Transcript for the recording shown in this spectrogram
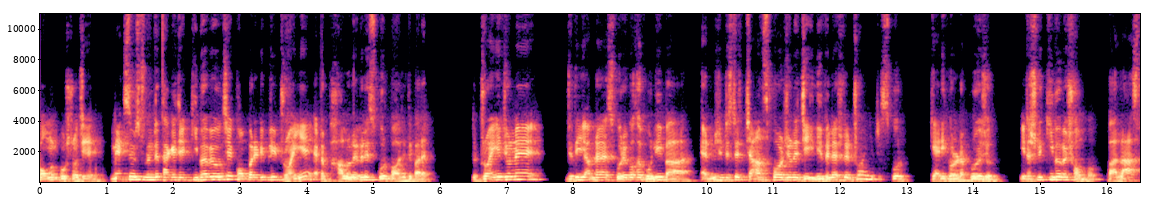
কমন প্রশ্ন যে ম্যাক্সিমাম স্টুডেন্টের থাকে যে কীভাবে হচ্ছে কম্পারেটিভলি ড্রয়িং এ একটা ভালো লেভেলে স্কোর পাওয়া যেতে পারে। তো ড্রয়িং এর জন্য যদি আমরা স্কোরের কথা বলি বা অ্যাডমিশন টেস্টে চান্স পাওয়ার জন্য যেই লেভেলে আসলে ড্রয়িং এর স্কোর ক্যারি করাটা প্রয়োজন, এটা আসলে কীভাবে সম্ভব? বা লাস্ট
